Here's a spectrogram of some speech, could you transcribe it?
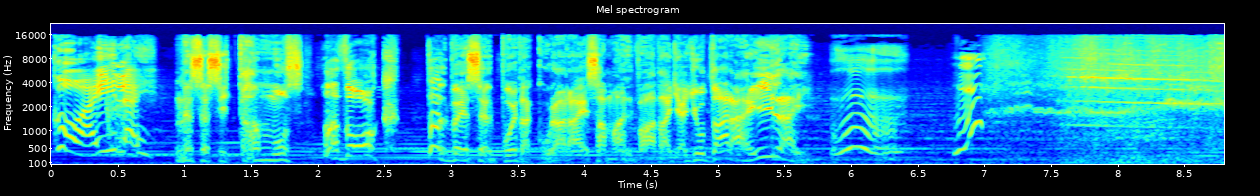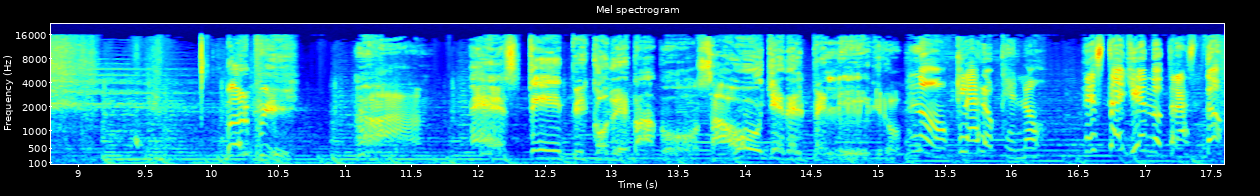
A Eli. Necesitamos a Doc. Tal vez él pueda curar a esa malvada y ayudar a Eli. ¡Burpee! Ah, es típico de babosa. Oye del peligro. No, claro que no. Está yendo tras Doc.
